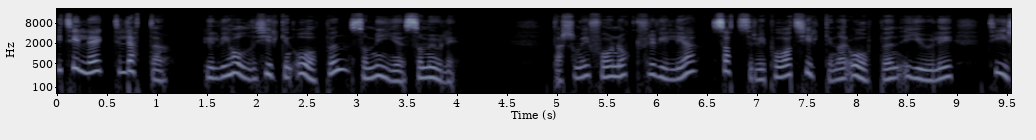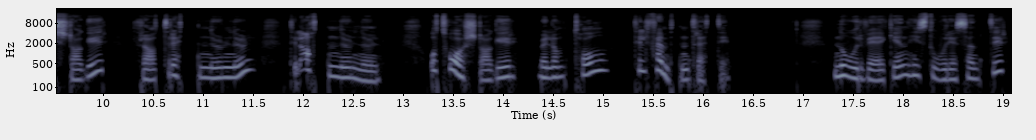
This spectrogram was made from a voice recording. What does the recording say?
I tillegg til dette vil vi holde kirken åpen så mye som mulig. Dersom vi får nok frivillige, satser vi på at kirken er åpen i juli tirsdager fra 13.00 til 18.00 og torsdager mellom 12 til 15.30. Nordvegen historiesenter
